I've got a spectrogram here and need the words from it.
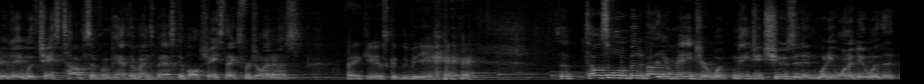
here today with Chase Thompson from Panther Men's Basketball. Chase, thanks for joining us. Thank you. It's good to be here. So tell us a little bit about your major. What made you choose it, and what do you want to do with it?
